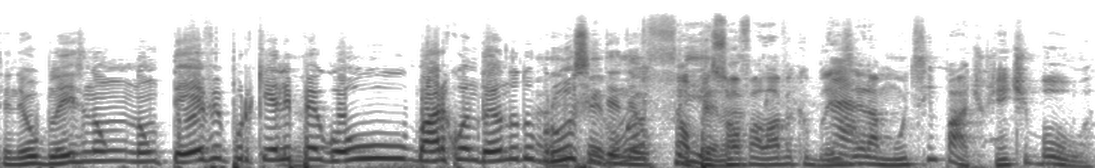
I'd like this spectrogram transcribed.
Entendeu? O Blaze não, não teve porque ele pegou o barco andando do Bruce, ele pegou entendeu? uma Não, o fria, pessoal né? falava que o Blaze É. era muito simpático, gente boa.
